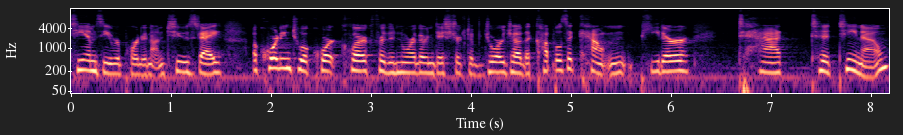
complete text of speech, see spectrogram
TMZ reported on Tuesday. According to a court clerk for the Northern District of Georgia, the couple's accountant, Peter Tarantino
